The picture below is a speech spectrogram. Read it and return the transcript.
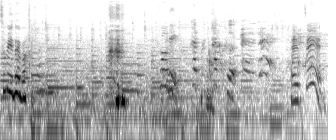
수빈이도 해봐 소리. 하트, 하트. 됐지?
